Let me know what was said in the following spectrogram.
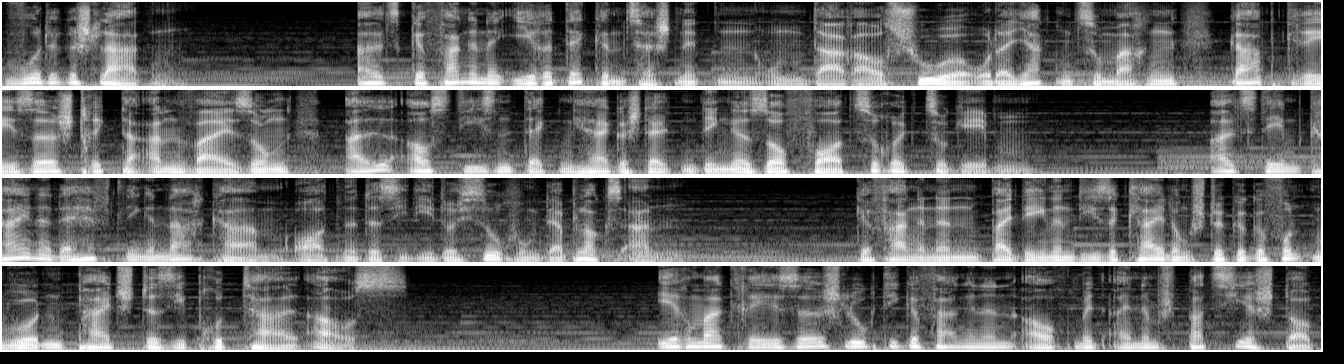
wurde geschlagen. Als Gefangene ihre Decken zerschnitten, um daraus Schuhe oder Jacken zu machen, gab Grese strikte Anweisung, all aus diesen Decken hergestellten Dinge sofort zurückzugeben. Als dem keiner der Häftlinge nachkam, ordnete sie die Durchsuchung der Blocks an. Gefangenen, bei denen diese Kleidungsstücke gefunden wurden, peitschte sie brutal aus. Irma Grese schlug die Gefangenen auch mit einem Spazierstock,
